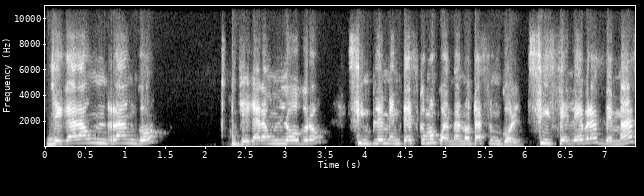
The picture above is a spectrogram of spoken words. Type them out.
llegar a un rango, llegar a un logro, simplemente es como cuando anotas un gol. Si celebras de más,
